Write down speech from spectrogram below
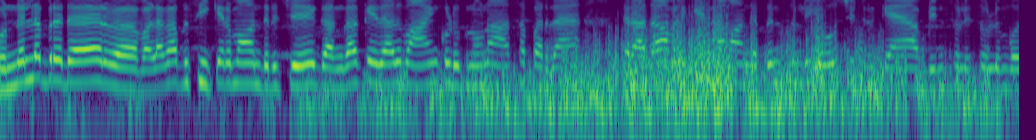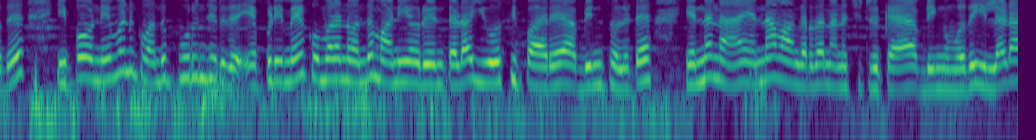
ஒன்றும் இல்லை பிரதர் வளகாப்பு சீக்கிரமாக வந்துருச்சு. கங்காக்கு ஏதாவது வாங்கி கொடுக்கணும்னு ஆசைப்பட்றேன். சரி அதான் அவளுக்கு என்ன வாங்குறதுன்னு சொல்லி யோசிச்சுட்டு இருக்கேன். அப்படின்னு சொல்லி சொல்லும்போது இப்போ நிவனுக்கு வந்து புரிஞ்சிருது. எப்படியுமே குமரன் வந்து மணி ஓரியன்டாக யோசிப்பார் அப்படின்னு சொல்லிட்டு என்னண்ணா என்ன வாங்குறதா நினச்சிட்டு இருக்க அப்படிங்கும்போது இல்லைடா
